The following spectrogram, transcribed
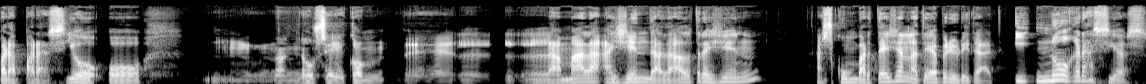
preparació o mm, no, no ho sé, com eh, la mala agenda d'altra gent es converteix en la teva prioritat. I no gràcies.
